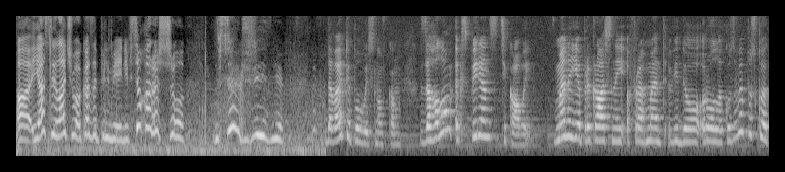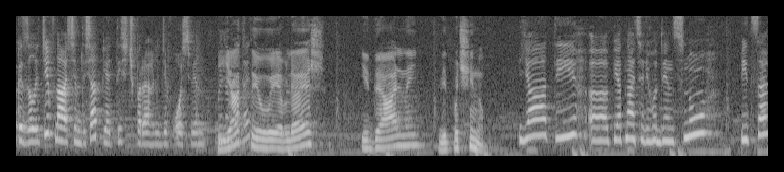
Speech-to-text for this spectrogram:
А, я слила чувака за пельмені. Все хорошо. Все як в житті. Давайте по висновкам. Загалом експірієнс цікавий. В мене є прекрасний фрагмент відеоролику з випуску, який залетів на 75 тисяч переглядів. Ось він. Як ти уявляєш ідеальний відпочинок? Я, ти, е, 15 годин сну, піца,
